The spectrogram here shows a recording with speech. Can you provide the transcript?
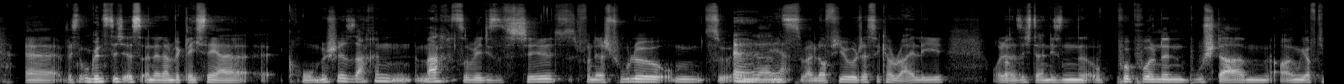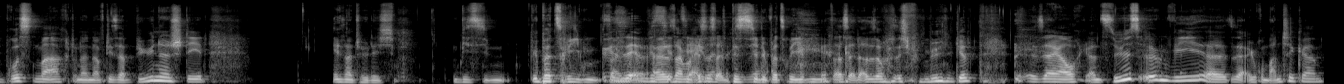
äh, ein bisschen ungünstig ist und er dann wirklich sehr äh, komische Sachen macht, so wie dieses Schild von der Schule umzuändern, äh, ja. zu I love you, Jessica Riley oder sich dann diesen purpurnen Buchstaben irgendwie auf die Brust macht und dann auf dieser Bühne steht, ist natürlich ein bisschen übertrieben. Sagen wir. Bisschen also sagen wir, es ist ein bisschen ja. übertrieben, dass er da so sich Mühen gibt. Ist ja auch ganz süß irgendwie, ist ja ein Romantiker,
